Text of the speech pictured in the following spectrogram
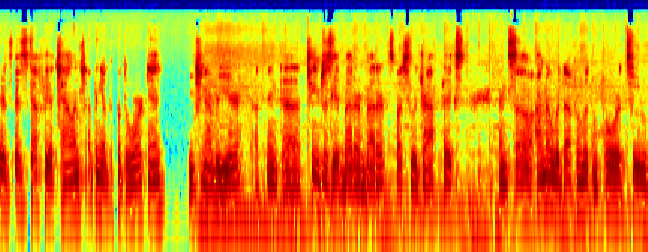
it's, it's definitely a challenge. I think you have to put the work in each and every year. I think uh, teams just get better and better, especially with draft picks. And so I know we're definitely looking forward to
